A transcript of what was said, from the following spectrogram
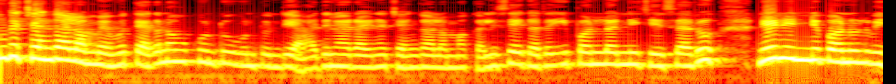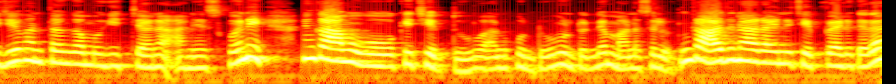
ఇంకా చెంగాలమ్మ ఏమో తెగ నవ్వుకుంటూ ఉంటుంది. ఆదినారాయణ చెంగాలమ్మ కలిసే కదా ఈ పనులన్నీ చేశారు. నేను ఇన్ని పనులు విజయవంతంగా ముగించాను అనేసుకొని ఇంకా ఆమె ఓకే చెప్తూ అనుకుంటూ ఉంటుంది మనసులో. ఇంకా ఆదినారాయణ చెప్పాడు కదా.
